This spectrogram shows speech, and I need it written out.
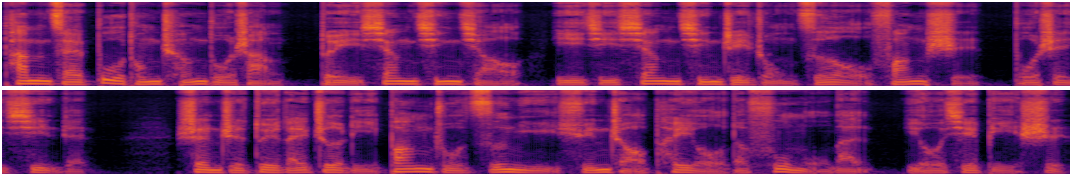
他们在不同程度上对相亲角以及相亲这种择偶方式不甚信任，甚至对来这里帮助子女寻找配偶的父母们有些鄙视。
